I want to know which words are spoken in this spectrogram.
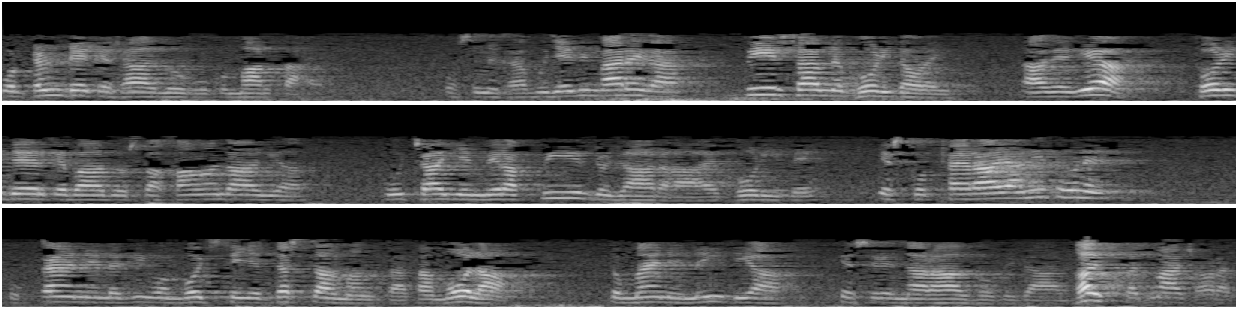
وہ ڈنڈے کے ساتھ لوگوں کو مارتا ہے۔ اس نے کہا، مجھے بھی مارے گا۔ پیر صاحب نے گھوڑی دوڑائی۔ آگے گیا، تھوڑی دیر کے بعد اس کا خاند آ گیا۔ پوچھا، یہ میرا پیر جو جا رہا ہے گھوڑی پہ، اس کو ٹھہرایا نہیں تو نے؟ وہ کہنے لگی، وہ مجھ سے یہ دستہ مانگتا تھا، مولا، تو میں نے نہیں دیا اس لیے ناراض ہو کے جا۔ بدماش عورت،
